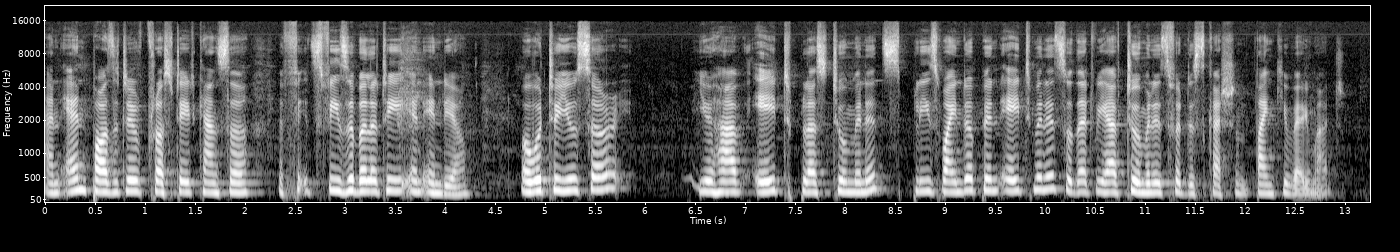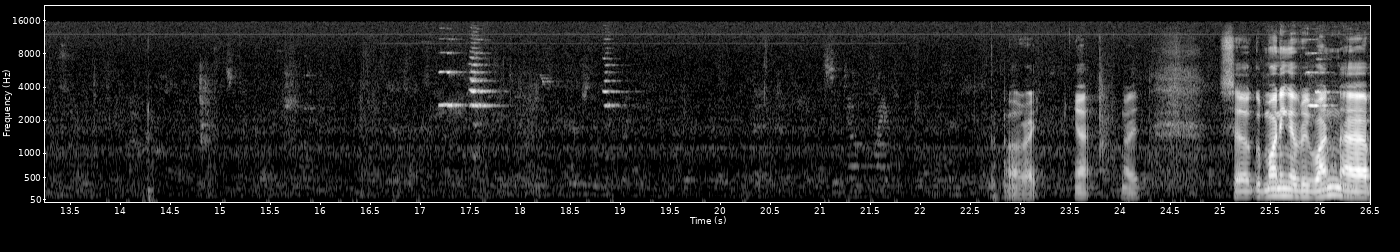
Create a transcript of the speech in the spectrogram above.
and N positive prostate cancer, its feasibility in India. Over to you, sir. You have eight plus two minutes. Please wind up in eight minutes so that we have two minutes for discussion. Thank you very much. All right. Yeah. All right. So good morning, everyone. Uh,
